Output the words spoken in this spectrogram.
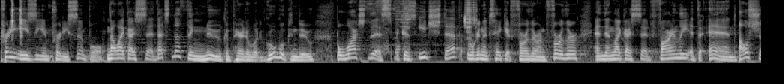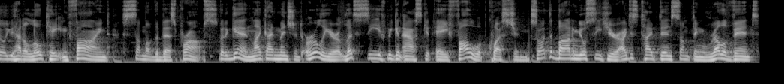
Pretty easy and pretty simple. Now, like I said, that's nothing new compared to what Google can do, but watch this because each step we're going to take it further and further. And then, like I said, finally at the end, I'll show you how to locate and find some of the best prompts. But again, like I mentioned earlier, let's see if we can ask it a follow up question. So at the bottom, you'll see here, I just typed in something relevant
